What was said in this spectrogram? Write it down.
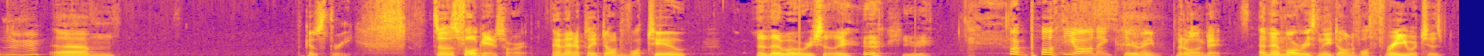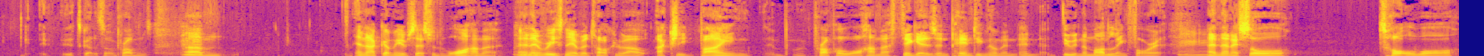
Mhm. Um, because three. So there's four games for it, and then I played Dawn of War two, and then more recently, We're both yawning. dear me, it's been a long day, and then more recently Dawn of War three, which is it's got its own problems. Um, and that got me obsessed with Warhammer. And then recently I've been talking about actually buying proper Warhammer figures and painting them and, and doing the modeling for it. And then I saw Total War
